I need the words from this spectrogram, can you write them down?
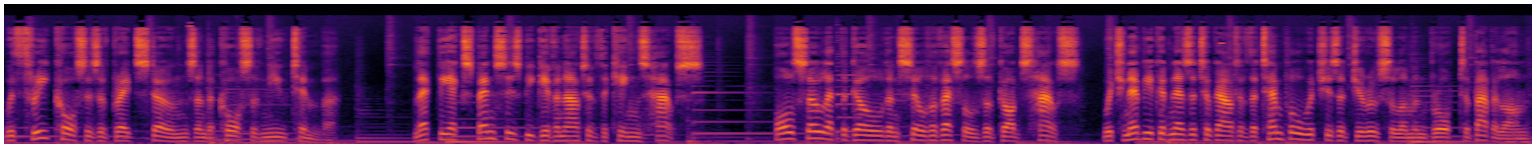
with three courses of great stones and a course of new timber. Let the expenses be given out of the king's house. Also let the gold and silver vessels of God's house, which Nebuchadnezzar took out of the temple which is at Jerusalem and brought to Babylon,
